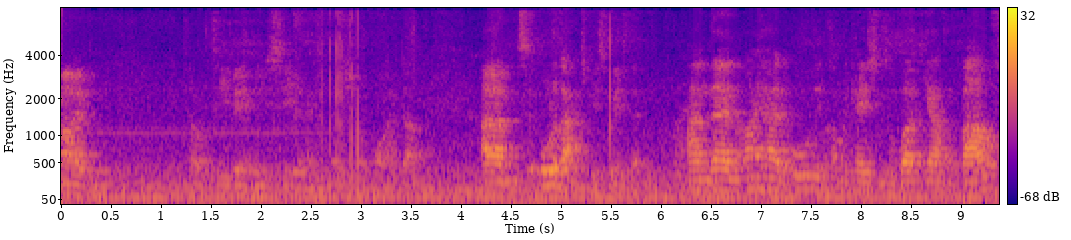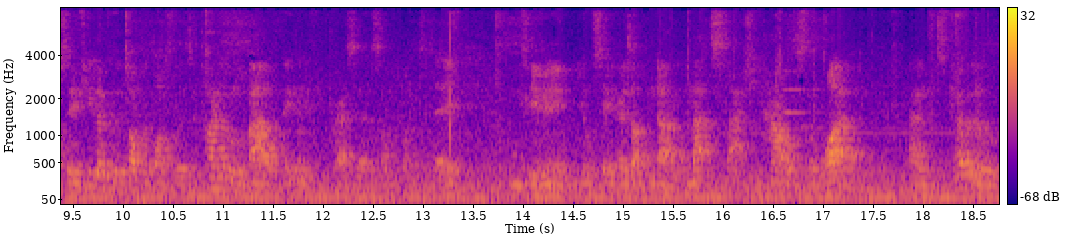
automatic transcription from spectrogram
arrive and turn off the TV and you see an explanation of what I've done. Um, so all of that had to be squeezed in. And then I had all the complications of working out the valve. So if you look at the top of the bottle, there's a tiny little valve thing, and if you press it at some point today, on TV, you'll see it goes up and down, and that's actually houses the wire. And have a little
